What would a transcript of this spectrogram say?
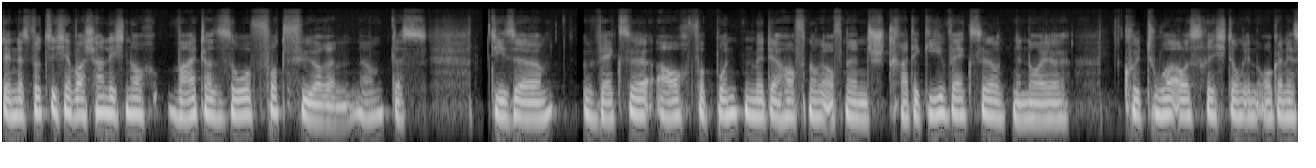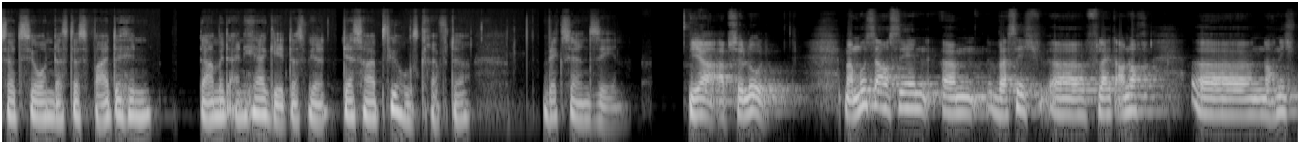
Denn das wird sich ja wahrscheinlich noch weiter so fortführen, ne, dass diese Wechsel auch verbunden mit der Hoffnung auf einen Strategiewechsel und eine neue Kulturausrichtung in Organisationen, dass das weiterhin damit einhergeht, dass wir deshalb Führungskräfte wechseln sehen. Ja, absolut. Man muss auch sehen, ähm, was ich äh, vielleicht auch noch äh, noch nicht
